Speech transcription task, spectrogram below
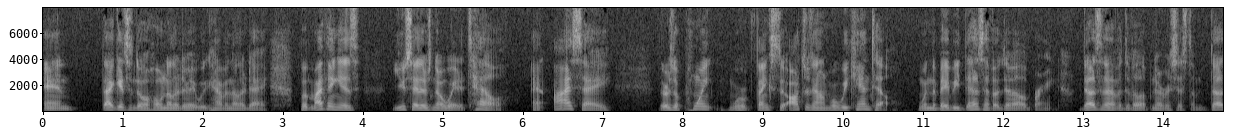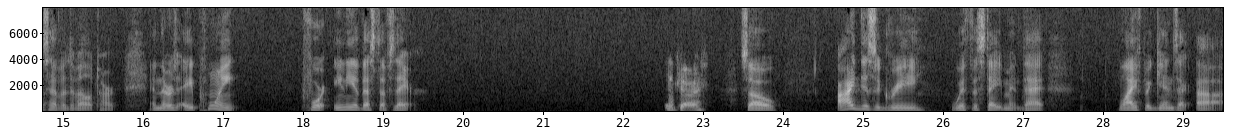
and that gets into a whole nother debate we can have another day. But my thing is, you say there's no way to tell, and I say there's a point where, thanks to ultrasound, where we can tell when the baby does have a developed brain, does have a developed nervous system, does have a developed heart, and there's a point before any of that stuff's there. okay. So I disagree with the statement that life begins at uh,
